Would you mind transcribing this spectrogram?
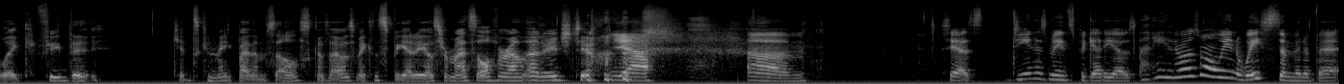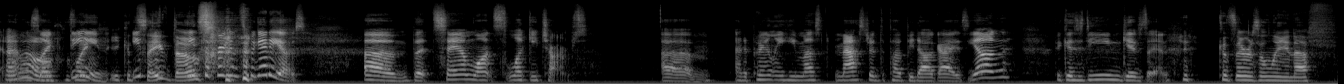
like food that kids can make by themselves. Because I was making spaghettios for myself around that age too. Yeah. Um. So yes, Dean has made spaghettios, and he throws them away and wastes them in a bit. And I I, was like, It's like, Dean, you could save the, those." Eat the freaking spaghettios. um, but Sam wants Lucky Charms. Um, and apparently he must mastered the puppy dog eyes young, because Dean gives in Because there was only enough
